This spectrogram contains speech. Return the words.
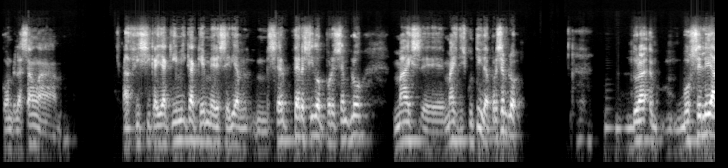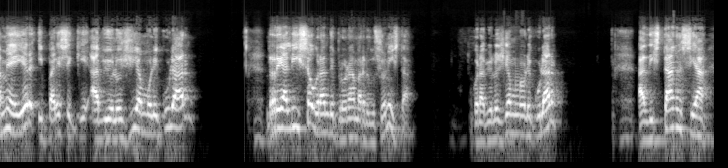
con relación a, a física y a química que merecería ser, ter sido, por ejemplo, más, eh, discutida. Por ejemplo, vos você a Meyer y parece que a biología molecular realiza un grande programa reduccionista. Con la biología molecular, a distancia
